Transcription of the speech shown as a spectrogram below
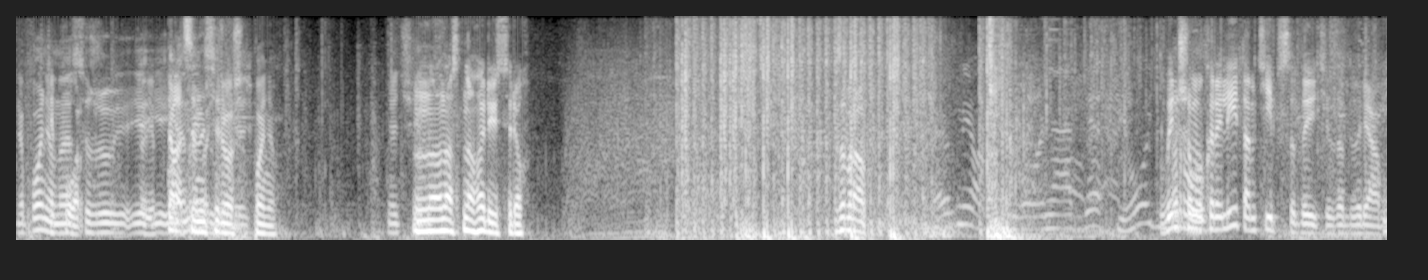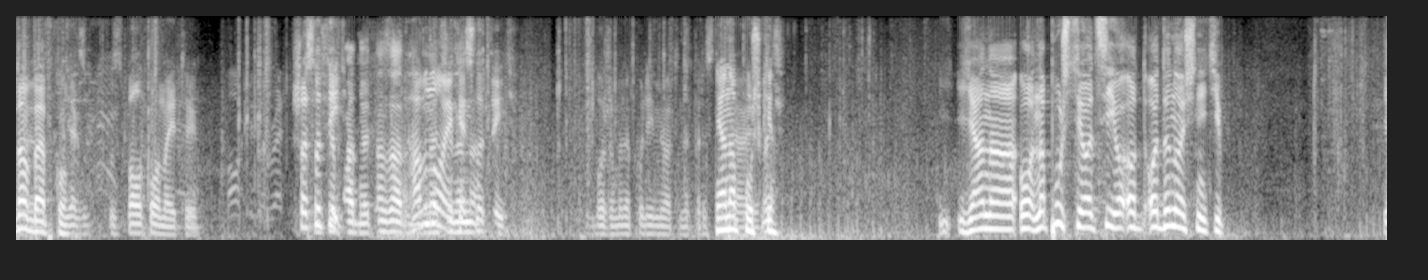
Я поняв, але я Типор. сижу. Я, я, Так, я це не Сереж, я- поняв. Я чую. Ну, у нас на горі, Серег. Забрав. В іншому крилі там тіп сидить за дверями. Дав бебку. Як з, з балкона йти. Щось летить. падають назад. Говно якесь летить. Боже, мене пулемети не Я на пушки. Я на. О, на пушці оці од... одиночний тип. У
